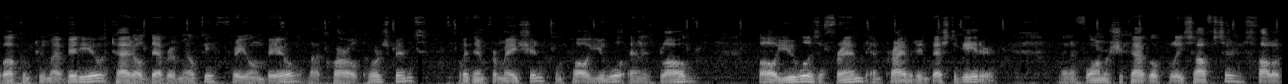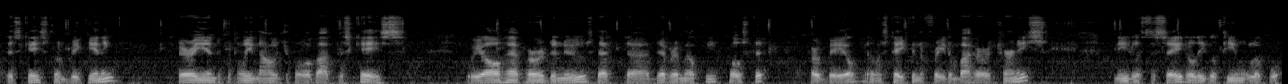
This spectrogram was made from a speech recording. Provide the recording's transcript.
Welcome to my video titled Deborah Milke, Free on Bail by Carl ToersBijns with information from Paul Huebl and his blog. Paul Huebl is a friend and private investigator and a former Chicago police officer who's followed this case from the beginning. Very intimately knowledgeable about this case. We all have heard the news that uh, Deborah Milke posted her bail and was taken to freedom by her attorneys. Needless to say, the legal team will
